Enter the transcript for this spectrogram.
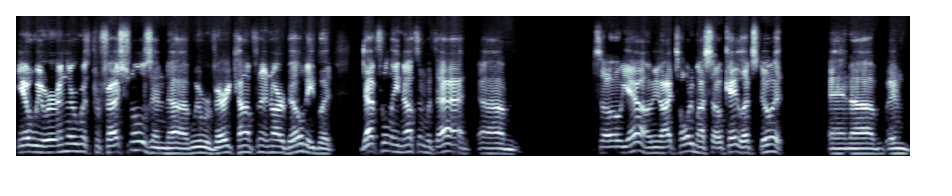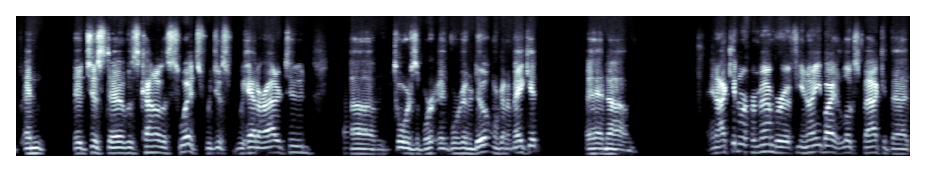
you know, we were in there with professionals and uh, we were very confident in our ability, but definitely nothing with that. Um, so yeah, I mean, I told him, I said, okay, let's do it. And, uh, and, and it just, uh, was kind of a switch. We just, we had our attitude, um, towards we're, we're going to do it. We're going to make it. And, um, and I can remember if, you know, anybody looks back at that,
